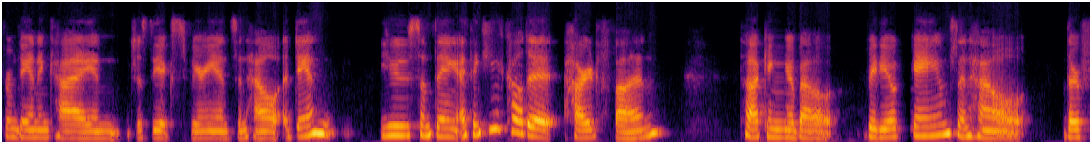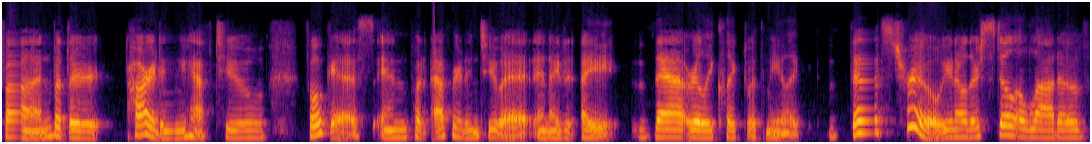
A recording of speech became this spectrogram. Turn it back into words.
from Dan and Kai and just the experience and how Dan used something I think he called it hard fun, talking about video games and how they're fun, but they're hard and you have to focus and put effort into it and I, I that really clicked with me like that's true you know there's still a lot of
